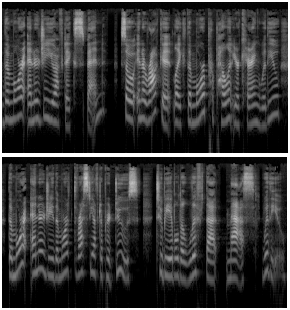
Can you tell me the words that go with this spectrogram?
the more energy you have to expend. So in a rocket, like the more propellant you're carrying with you, the more energy, the more thrust you have to produce to be able to lift that mass with you.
